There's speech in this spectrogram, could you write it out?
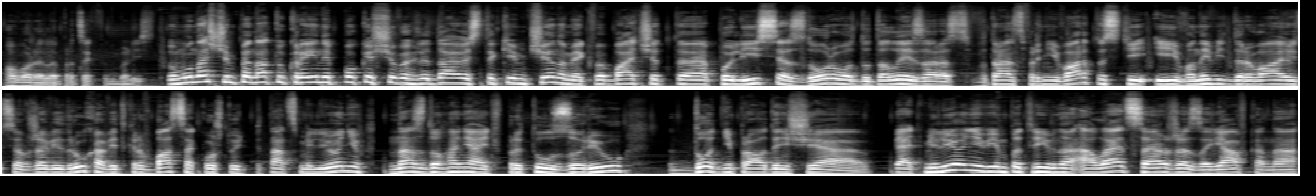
говорили про цих футболістів. Тому наш чемпіонат України поки що виглядає ось таким чином. Як ви бачите, Полісся здорово додали зараз в трансферній вартості, і вони відриваються вже від руха. Від Кривбаса коштують 15 мільйонів. Нас доганяють в притул зорю. До Дніпра 1 ще 5 мільйонів їм потрібно, але це вже заявка на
